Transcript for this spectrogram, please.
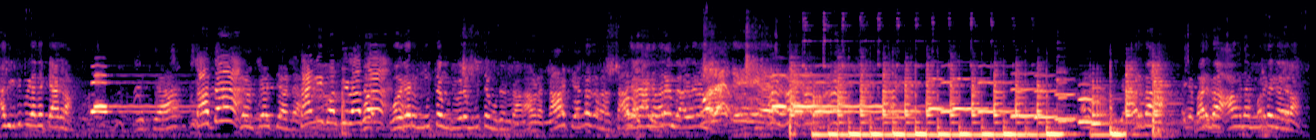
அதுக்கிட்ட போய் அதை இல்லாத ஒரு குடி ஒரு முத்தம் குடுன்றான் அவனை காட்டி எங்க அது வரேன் அது வரேன். வருவா அவன் தான் முத்தம் கேக்குறான் நான்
